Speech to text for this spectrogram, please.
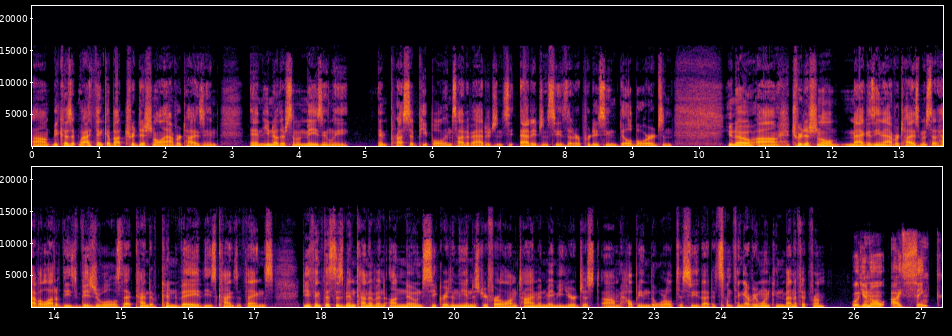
um, because it, I think about traditional advertising, and you know, there's some amazingly impressive people inside of ad, agency, ad agencies that are producing billboards and you know uh, traditional magazine advertisements that have a lot of these visuals that kind of convey these kinds of things. Do you think this has been kind of an unknown secret in the industry for a long time, and maybe you're just um, helping the world to see that it's something everyone can benefit from? Well, you know, I think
